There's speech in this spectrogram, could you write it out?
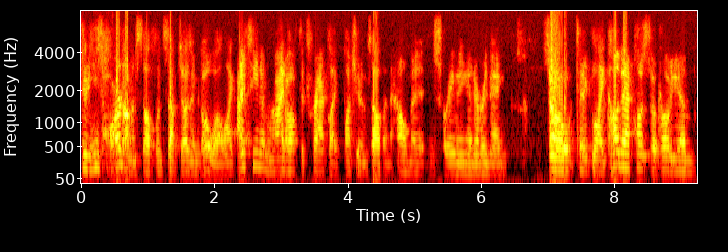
dude, he's hard on himself when stuff doesn't go well. Like I've seen him ride off the track, like punching himself in the helmet and screaming and everything. So to like come that close to a podium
